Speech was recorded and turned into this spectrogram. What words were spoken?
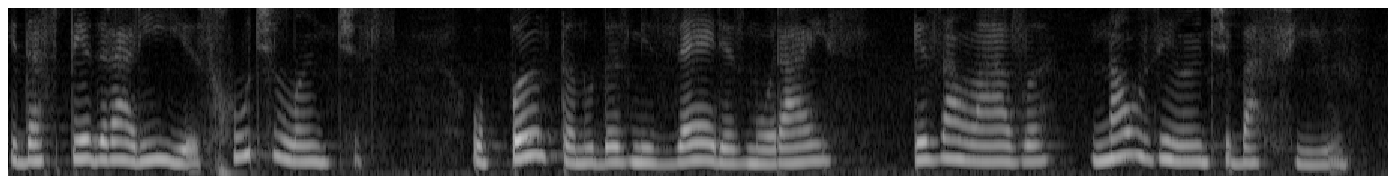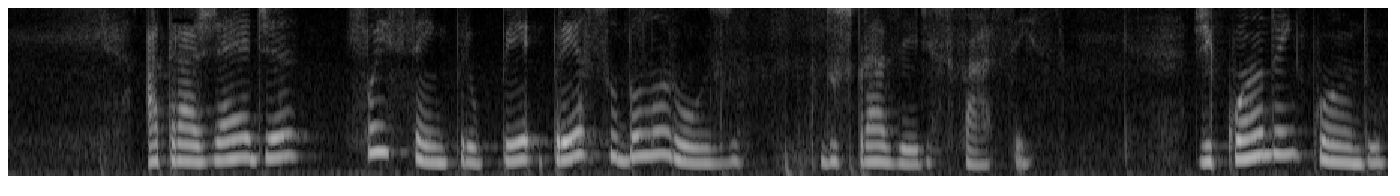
e das pedrarias rutilantes, o pântano das misérias morais exalava nauseante bafio. A tragédia foi sempre o preço doloroso dos prazeres fáceis. De quando em quando,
